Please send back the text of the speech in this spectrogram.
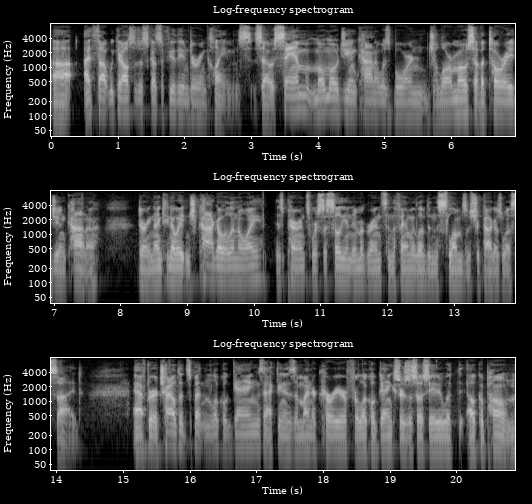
Uh, I thought we could also discuss a few of the enduring claims. So Sam Momo Giancana was born Guillermo Salvatore Giancana during 1908 in Chicago, Illinois. His parents were Sicilian immigrants, and the family lived in the slums of Chicago's West Side. After a childhood spent in local gangs, acting as a minor courier for local gangsters associated with Al Capone,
